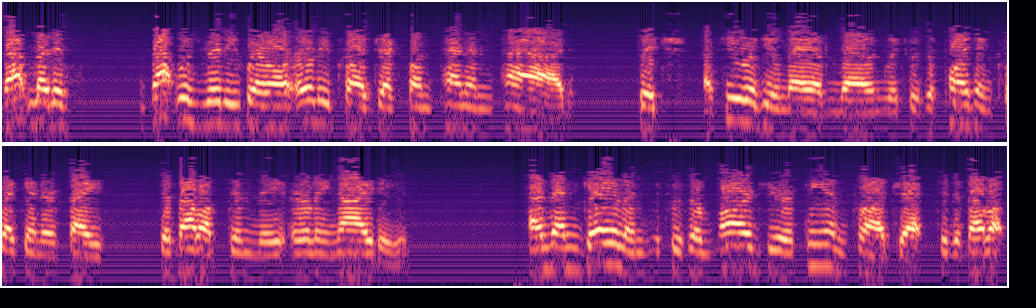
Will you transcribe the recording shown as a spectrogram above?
That led us. That was really where our early projects on pen and pad, which a few of you may have known, which was a point-and-click interface developed in the early 90s. And then Galen, which was a large European project to develop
